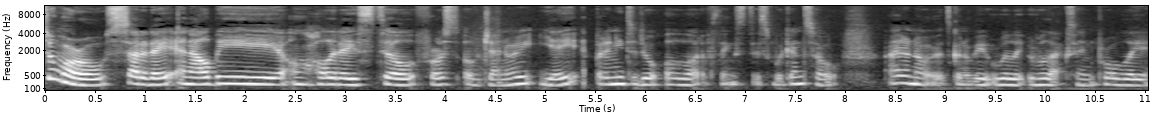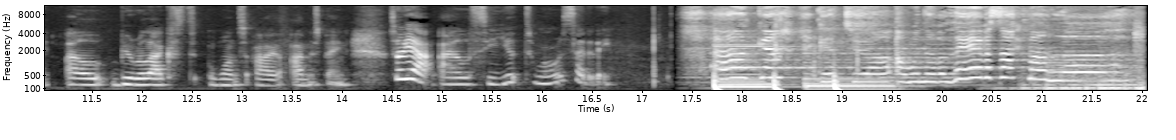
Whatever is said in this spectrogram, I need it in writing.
tomorrow, Saturday, and I'll be on holidays till 1st of January, yay. But I need to do a lot of things this weekend, so I don't know if it's gonna be really relaxing. Probably I'll be relaxed once I, I'm in Spain. So yeah, I'll see you tomorrow, Saturday. I can't get you out. I will never leave my love.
